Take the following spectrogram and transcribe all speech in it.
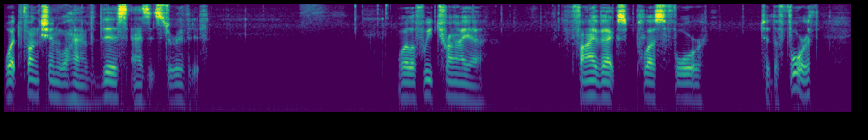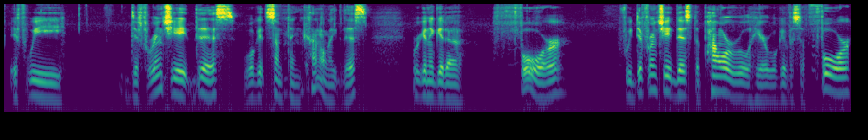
what function will have this as its derivative? Well, if we try a 5x plus 4 to the fourth, if we differentiate this, we'll get something kind of like this. We're going to get a 4. If we differentiate this, the power rule here will give us a 4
